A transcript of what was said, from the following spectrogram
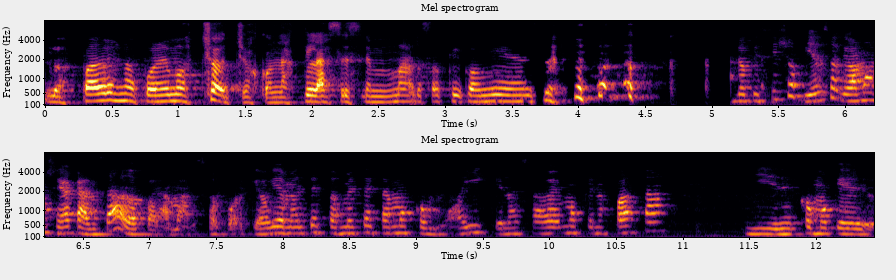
Los padres nos ponemos chochos con las clases en marzo que comienzan. Lo que sí yo pienso que vamos a llegar cansados para marzo, porque obviamente estos meses estamos como ahí, que no sabemos qué nos pasa, y es como que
